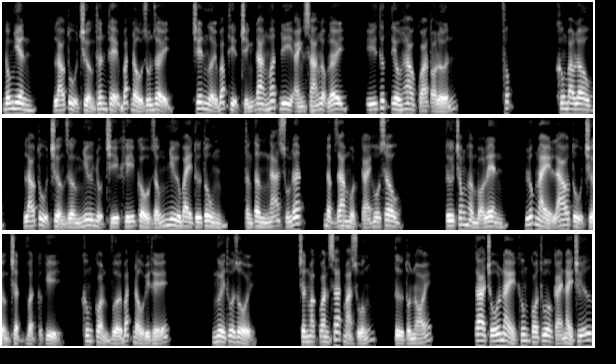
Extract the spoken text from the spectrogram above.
Đông nhiên, lão tù trưởng thân thể bắt đầu run rẩy, trên người bắp thịt chính đang mất đi ánh sáng lộng lẫy, ý thức tiêu hao quá to lớn. Phúc. không bao lâu, lão tù trưởng dường như nhột trí khí cầu giống như bay tứ tung, tầng tầng ngã xuống đất, đập ra một cái hố sâu. Từ trong hầm bò lên, lúc này lão tù trưởng chật vật cực kỳ, không còn vừa bắt đầu như thế. Người thua rồi. Trần mặc quan sát mà xuống, từ tốn nói, ta chỗ này không có thua cái này chứ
